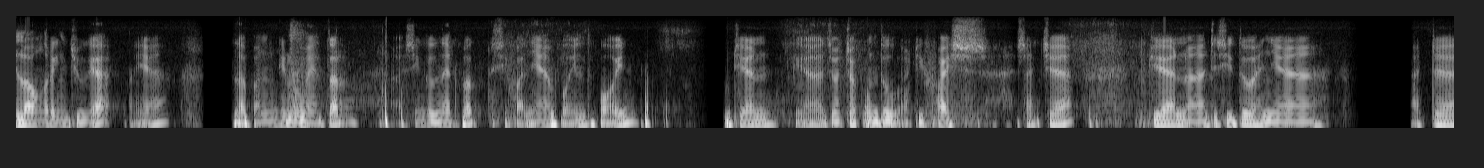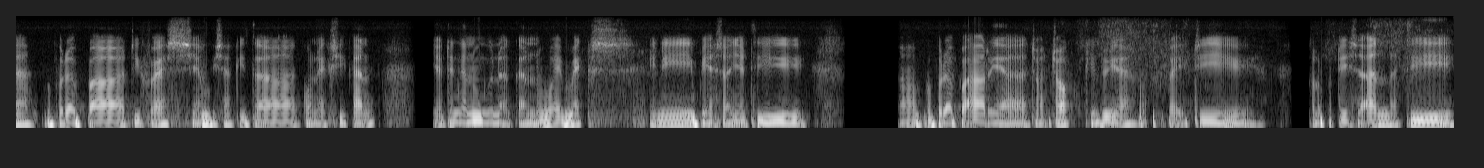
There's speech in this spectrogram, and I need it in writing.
long ring juga ya. 8 km single network sifatnya point to point. Kemudian ya cocok untuk device saja. Kemudian uh, di situ hanya ada beberapa device yang bisa kita koneksikan ya dengan menggunakan WiMAX ini biasanya di uh, beberapa area cocok gitu ya. Baik di kalau pedesaan tadi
